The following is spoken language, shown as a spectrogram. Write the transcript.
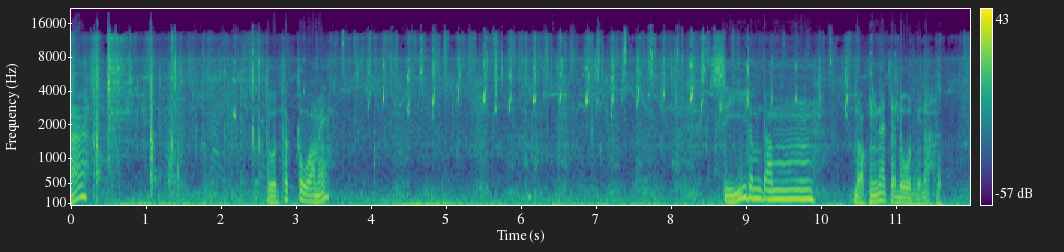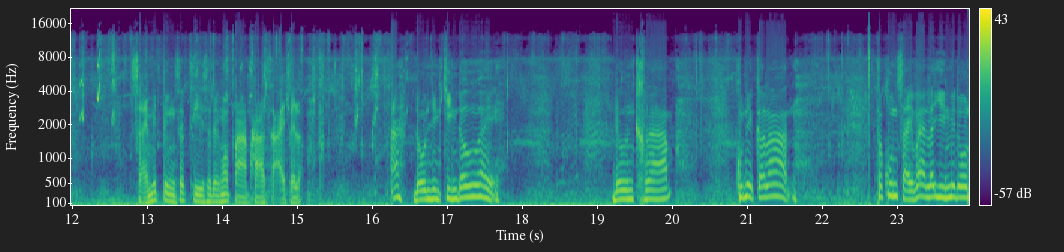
มาตัวทักตัวไหม สีดำๆดอกนี้น่าจะโดนอยู่นะ สายไม่ตึงสักทีแสดงว่าปลาพาสายไปแล้วอะโดนจริง ๆ ด้วยเดินครับ คุณเอกราช ถ้าคุณใส่แว่นแล้วยิงไม่โดน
